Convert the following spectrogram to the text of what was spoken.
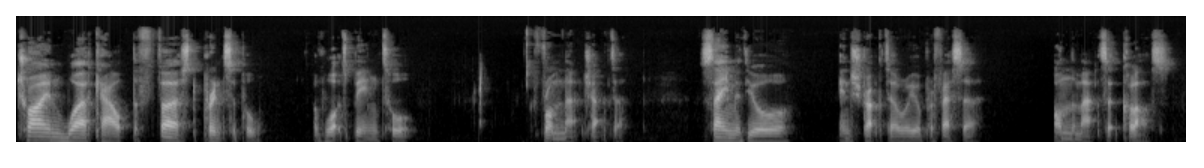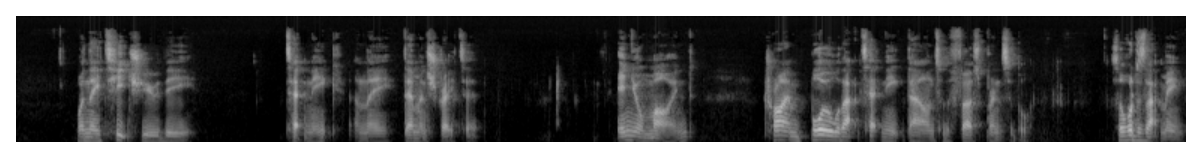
try and work out the first principle of what's being taught from that chapter. Same with your instructor or your professor on the mats at class. When they teach you the technique and they demonstrate it, in your mind, try and boil that technique down to the first principle. So, what does that mean?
